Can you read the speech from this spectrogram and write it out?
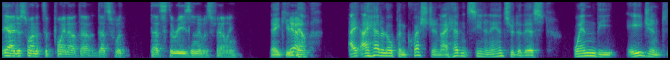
Yeah, I just wanted to point out that that's what, that's the reason it was failing. Thank you. Yeah. Now, I, I had an open question. I hadn't seen an answer to this. When the agent,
